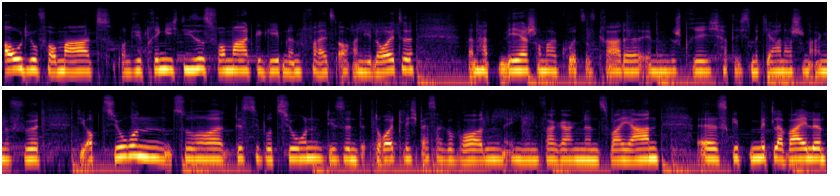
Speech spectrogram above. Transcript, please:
Audioformat und wie bringe ich dieses Format gegebenenfalls auch an die Leute. Dann hatten wir ja schon mal kurzes gerade im Gespräch, hatte ich es mit Jana schon angeführt, die Optionen zur Distribution, die sind deutlich besser geworden in den vergangenen zwei Jahren. Es gibt mittlerweile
